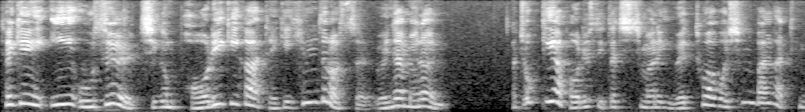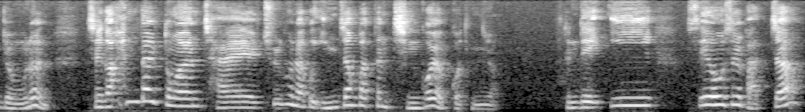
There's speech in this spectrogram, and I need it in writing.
되게 이 옷을 지금 버리기가 되게 힘들었어요. 왜냐면은 조끼야 버릴 수 있다 치지만 이 외투하고 신발 같은 경우는 제가 한 달 동안 잘 출근하고 인정받던 증거였거든요. 근데 이 새 옷을 받자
